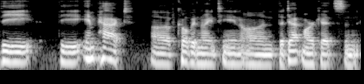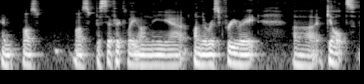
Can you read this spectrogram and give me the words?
the the impact of COVID nineteen on the debt markets and, and most most specifically on the uh, on the risk free rate uh, gilts.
